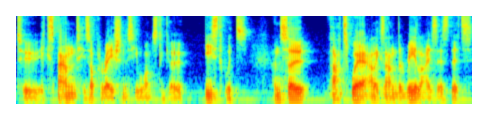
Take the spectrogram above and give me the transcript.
to expand his operation as he wants to go eastwards. And so that's where Alexander realizes that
